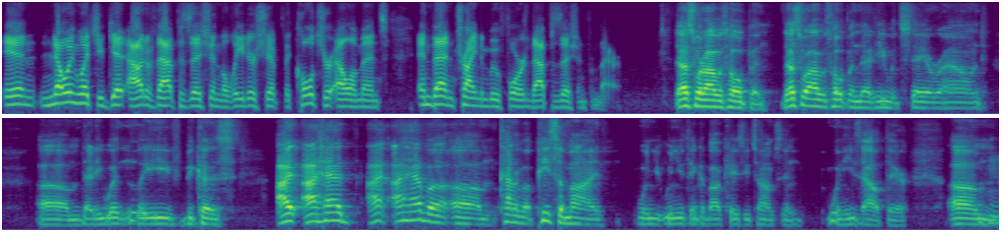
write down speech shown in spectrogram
in knowing what you get out of that position, the leadership, the culture element, and then trying to move forward to that position from there. That's what I was hoping. That's why I was hoping that he would stay around, um, that he wouldn't leave because I, I had I, I have a um, kind of a peace of mind when you when you think about Casey Thompson when he's out there. Um, mm-hmm.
